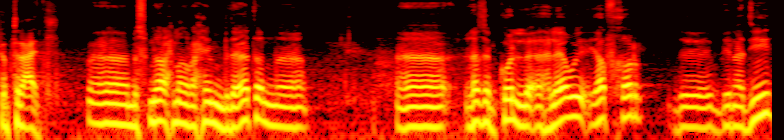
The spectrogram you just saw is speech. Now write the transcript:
كابتن عادل. آه، بسم الله الرحمن الرحيم. بداية آه، آه، لازم كل أهلاوي يفخر بناديه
